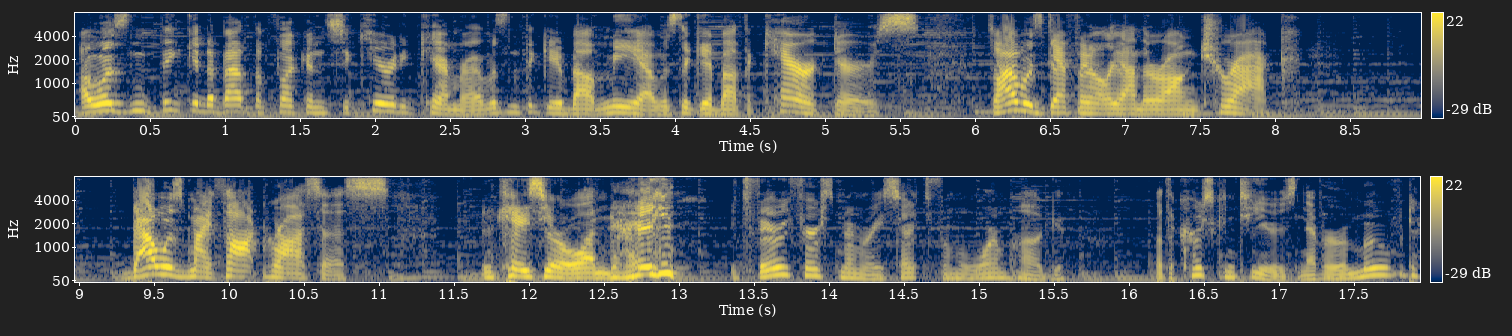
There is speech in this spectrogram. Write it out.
I wasn't thinking about the fucking security camera. I wasn't thinking about me. I was thinking about the characters. So I was definitely on the wrong track. That was my thought process, in case you're wondering. its very first memory starts from a warm hug, but the curse continues, never removed.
